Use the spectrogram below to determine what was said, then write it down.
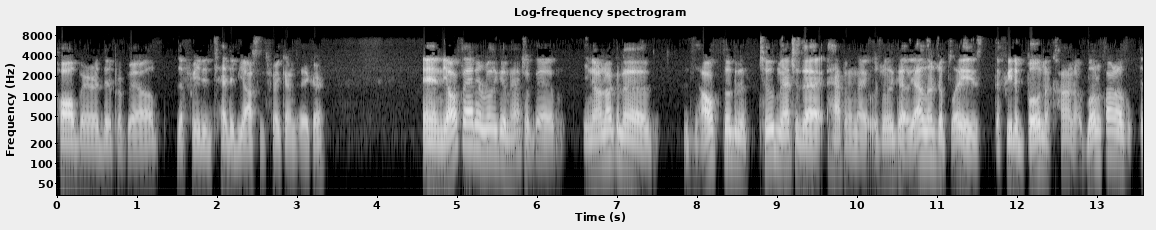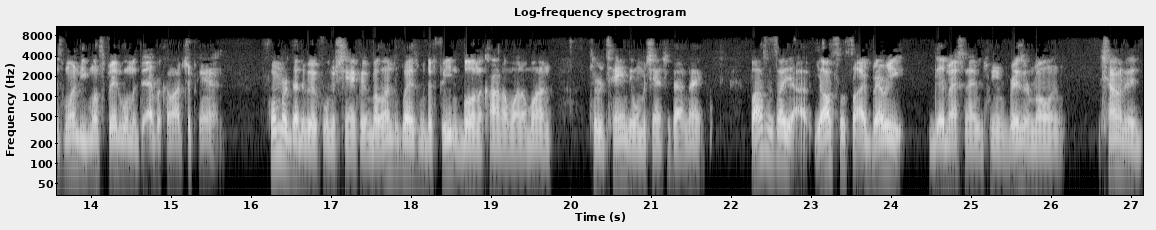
Paul Bearer did prevail, defeated Ted DiBiase's fake Undertaker. And you also had a really good matchup there. You know, I'm not gonna all the two matches that happened tonight was really good. Alundra Blaze defeated Bull Nakano. Bull Nakano is one of the most feared women to ever come out of Japan. Former WWE Women's Champion, but Alundra Blaze would defeat Bull Nakano one on one to retain the Women's Championship that night. But also saw you, uh, you also saw a very good match tonight between Razor Ramon challenging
